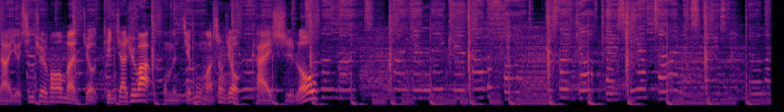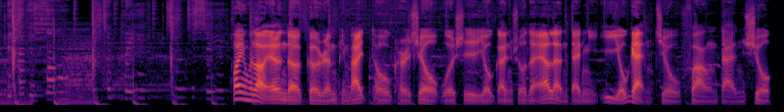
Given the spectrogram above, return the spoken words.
那有兴趣的朋友们就听下去吧。我们节目马上就开始喽。欢迎回到 Allen 的个人品牌 Talker 秀我是有感说的 Allen，带你一有感就放胆秀。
